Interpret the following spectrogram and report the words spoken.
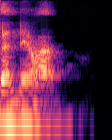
धन्यवाद.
